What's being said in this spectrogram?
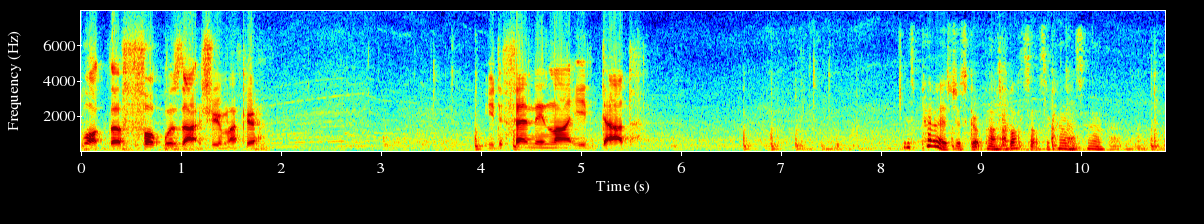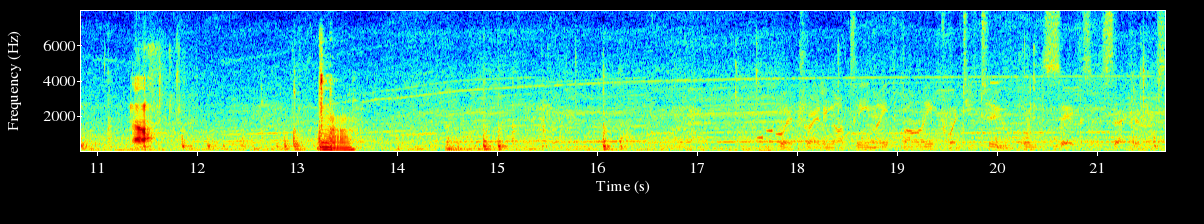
What the fuck was that, Schumacher? You defending like your dad. This Perez just got past Bottas, I can't tell. No. Oh. We're trailing our teammate by 22.6 seconds.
